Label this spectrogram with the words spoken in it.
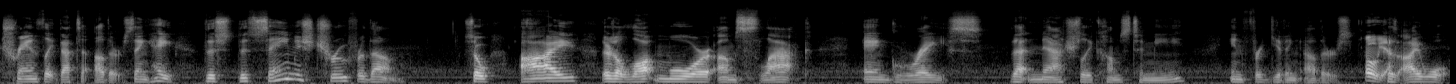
translate that to others, saying, "Hey, this the same is true for them." So I there's a lot more um, slack and grace that naturally comes to me in forgiving others. Oh, yeah. because I will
